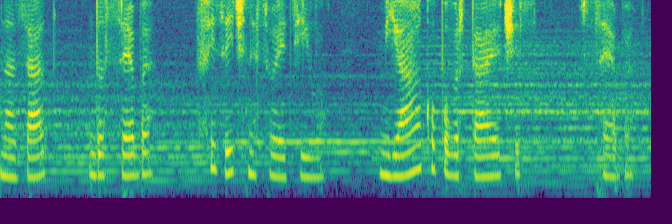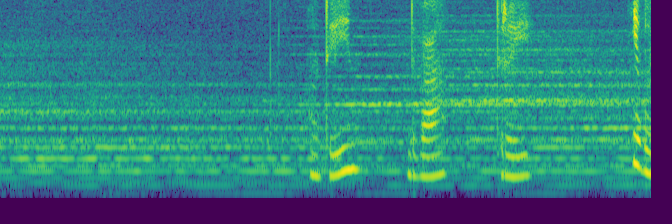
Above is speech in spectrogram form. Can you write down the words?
назад до себе в фізичне своє тіло, м'яко повертаючись в себе. Один, два, три. І ви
